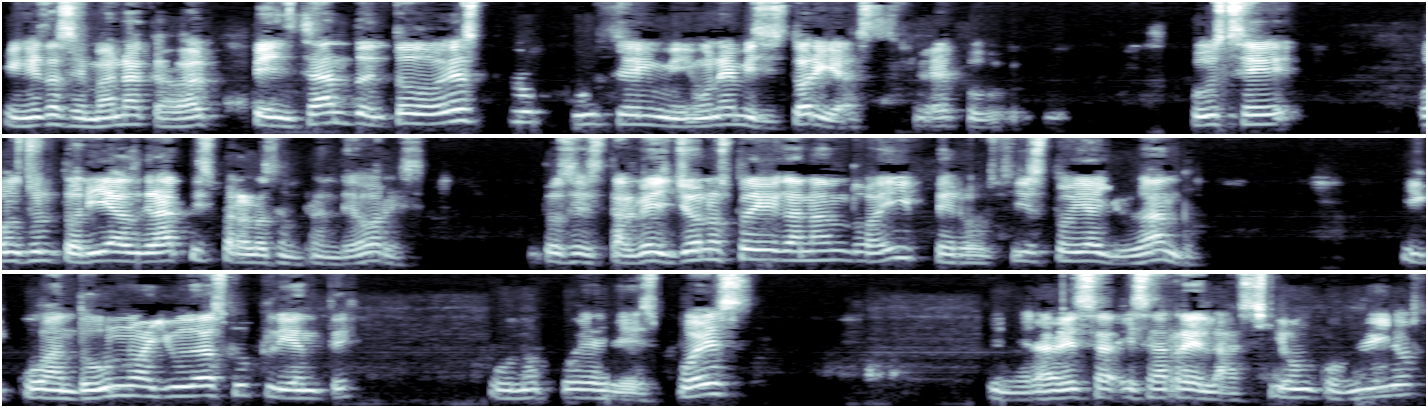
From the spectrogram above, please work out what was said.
en esta semana acabar pensando en todo esto, puse en una de mis historias, eh, puse consultorías gratis para los emprendedores. Entonces, tal vez yo no estoy ganando ahí, pero sí estoy ayudando. Y cuando uno ayuda a su cliente, uno puede después generar esa, esa relación con ellos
